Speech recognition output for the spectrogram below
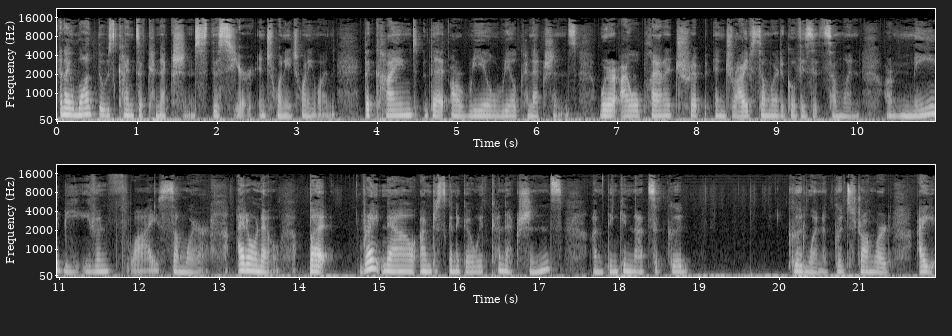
And I want those kinds of connections this year in 2021. The kind that are real, real connections where I will plan a trip and drive somewhere to go visit someone, or maybe even fly somewhere. I don't know. But right now, I'm just going to go with connections. I'm thinking that's a good good one, a good strong word. I,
